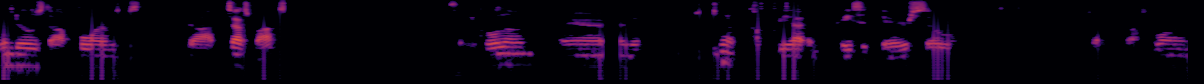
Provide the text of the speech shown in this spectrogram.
windows dot forms dot text box. Semicolon and I'm just gonna copy that and paste it there so text box one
